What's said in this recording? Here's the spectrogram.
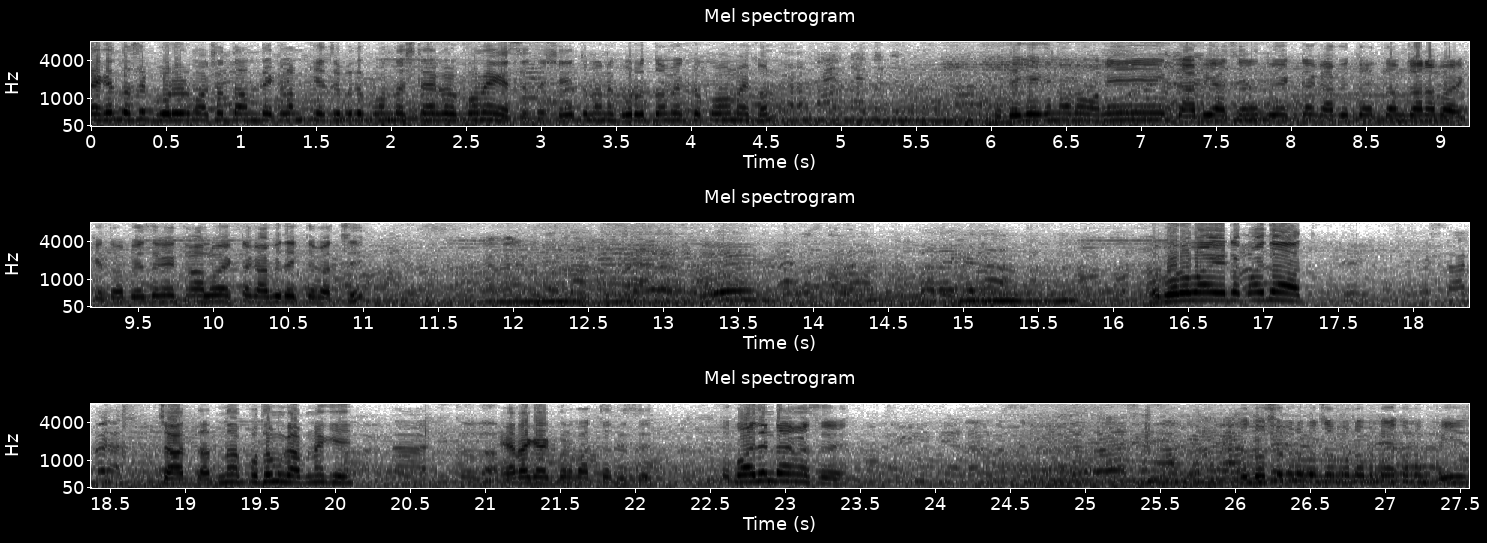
দেখেন দর্শক গরুর মাংসের দাম দেখলাম কেজি প্রতি পঞ্চাশ টাকা করে কমে গেছে। তো সেই তুলনায় গরুর দাম একটু কম এখন। তো দেখে এখানে আরও অনেক গাবি আছে দু একটা গাবির দর দাম জানাব আর কি। তো বেশ জায়গায় কালো একটা গাবি দেখতে পাচ্ছি। তো বড় ভাই এটা কয় দাঁত? চার দাঁত। না প্রথম গাব নাকি? এর আগে একবার বাচ্চা দিছে। তো কয়দিন টাইম আছে? তো দর্শকের বলছে মোটামুটি এখনও বিশ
